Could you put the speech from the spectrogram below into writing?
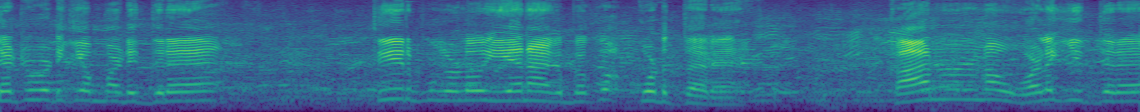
ಚಟುವಟಿಕೆ ಮಾಡಿದರೆ ತೀರ್ಪುಗಳು ಏನಾಗಬೇಕೋ ಕೊಡ್ತಾರೆ. ಕಾನೂನಿನ ಒಳಗಿದ್ದರೆ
